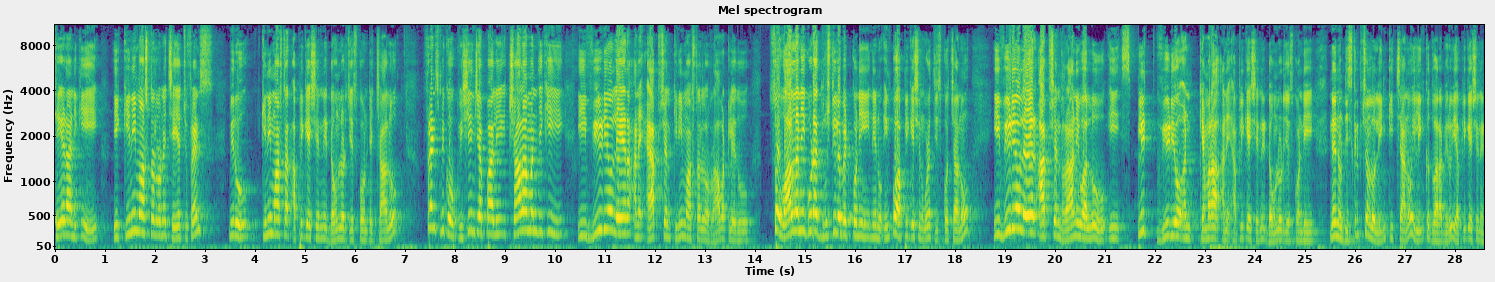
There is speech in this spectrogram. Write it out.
చేయడానికి ఈ కినీ మాస్టర్లోనే చేయొచ్చు ఫ్రెండ్స్ మీరు కినీ మాస్టర్ అప్లికేషన్ని డౌన్లోడ్ చేసుకుంటే చాలు. ఫ్రెండ్స్ మీకు ఒక విషయం చెప్పాలి. చాలామందికి ఈ వీడియో లేయర్ అనే ఆప్షన్ కినీ మాస్టర్లో రావట్లేదు. సో వాళ్ళని కూడా దృష్టిలో పెట్టుకొని నేను ఇంకో అప్లికేషన్ కూడా తీసుకొచ్చాను. ఈ వీడియో లేయర్ ఆప్షన్ రాని వాళ్ళు ఈ స్ప్లిట్ వీడియో అండ్ కెమెరా అనే అప్లికేషన్ని డౌన్లోడ్ చేసుకోండి. నేను డిస్క్రిప్షన్లో లింక్ ఇచ్చాను. ఈ లింక్ ద్వారా మీరు ఈ అప్లికేషన్ని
